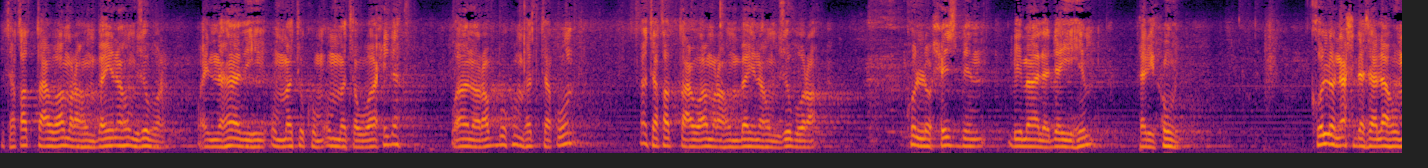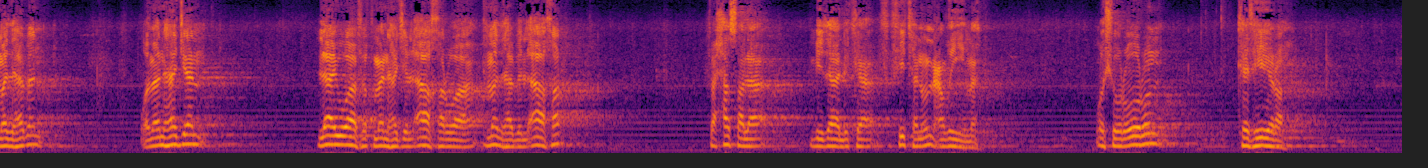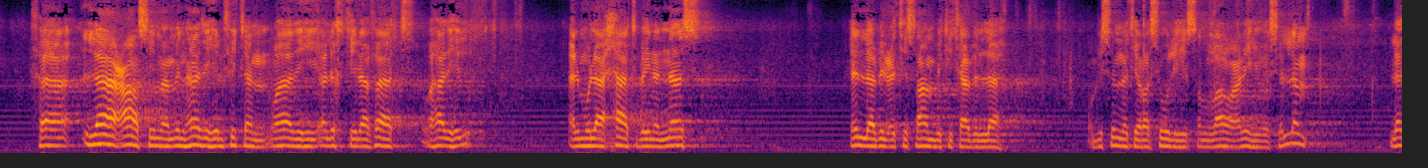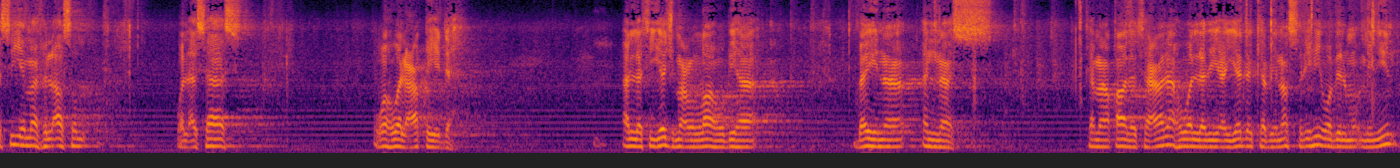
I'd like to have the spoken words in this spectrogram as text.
يتقطع أمرهم بينهم زبرا وإن هذه أمتكم أمة واحدة وأنا ربكم فاتقون فتقطعوا أمرهم بينهم زبرا. كل حزب بما لديهم فرحون. كل أحدث له مذهبا ومنهجا لا يوافق منهج الآخر ومذهب الآخر فحصل بذلك فتن عظيمة وشرور كثيرة. فلا عاصم من هذه الفتن وهذه الاختلافات وهذه الملاحات بين الناس إلا بالاعتصام بكتاب الله. وبسنة رسوله صلى الله عليه وسلم لا سيما في الأصل والأساس وهو العقيدة التي يجمع الله بها بين الناس. كما قال تعالى هو الذي أيدك بنصره وبالمؤمنين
